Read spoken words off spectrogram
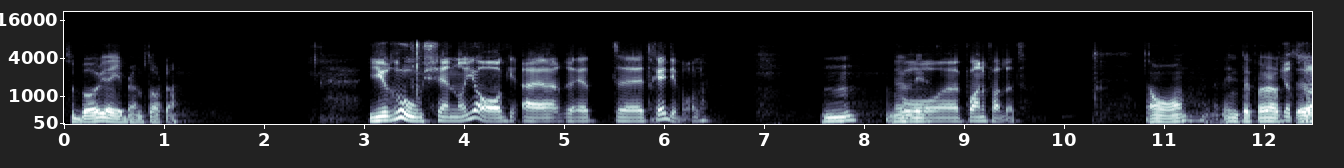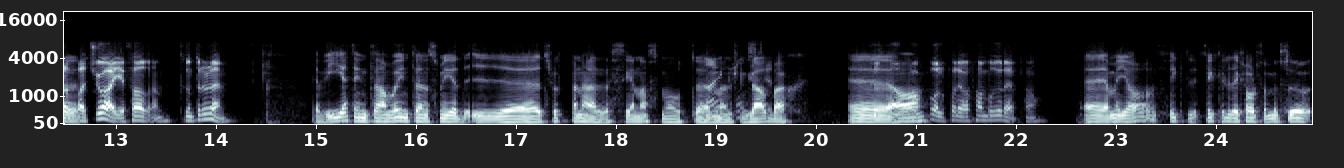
så bör ju Abraham starta. Giroud känner jag är ett eh, tredje val. Mm, på, på anfallet. Ja, inte för att... Jag tror att eh, Batshuayi är före. Tror inte du det? Jag vet inte. Han var inte ens med i uh, truppen här senast mot uh, Mönchengladbach. Uh, ja. koll på det. Vad fan beror det på? Ja, men jag fick, fick det lite klart för mig. Så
